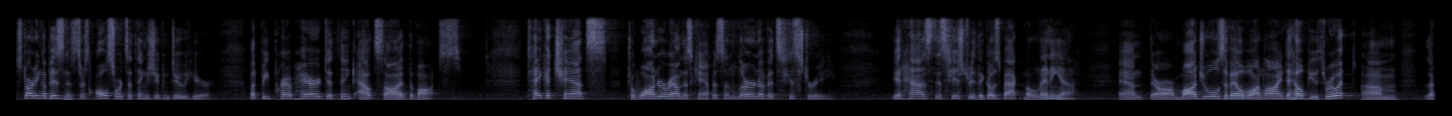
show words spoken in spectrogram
starting a business. There's all sorts of things you can do here. But be prepared to think outside the box. Take a chance to wander around this campus and learn of its history. It has this history that goes back millennia. And there are modules available online to help you through it. Um, the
